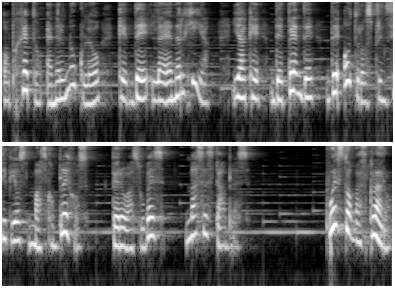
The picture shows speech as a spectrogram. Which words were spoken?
objeto en el núcleo que dé la energía, ya que depende de otros principios más complejos, pero a su vez más estables. Puesto más claro,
